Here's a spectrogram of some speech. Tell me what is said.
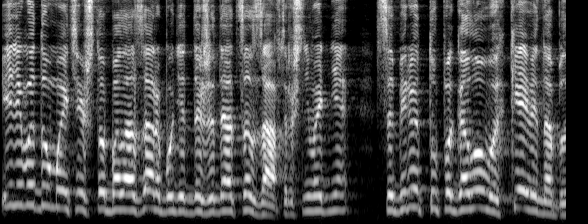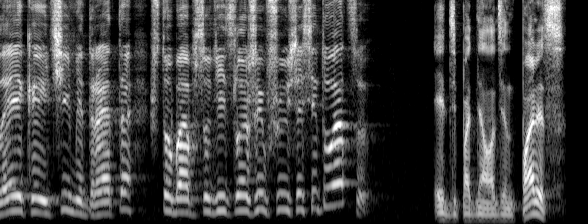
Или вы думаете, что Балазар будет дожидаться завтрашнего дня? Соберет тупоголовых Кевина Блейка и Чими Дретта, чтобы обсудить сложившуюся ситуацию? Эдди поднял один палец,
